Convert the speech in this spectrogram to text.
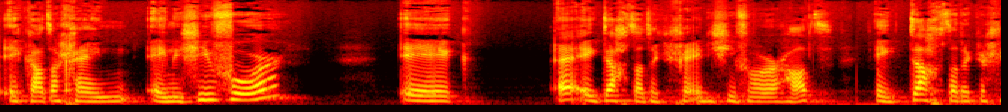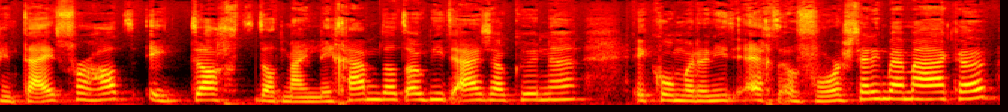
Ik had er geen energie voor. Ik, eh, ik dacht dat ik er geen energie voor had. Ik dacht dat ik er geen tijd voor had. Ik dacht dat mijn lichaam dat ook niet aan zou kunnen. Ik kon me er niet echt een voorstelling bij maken.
